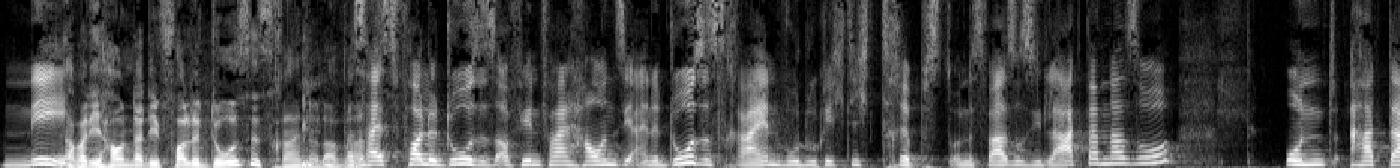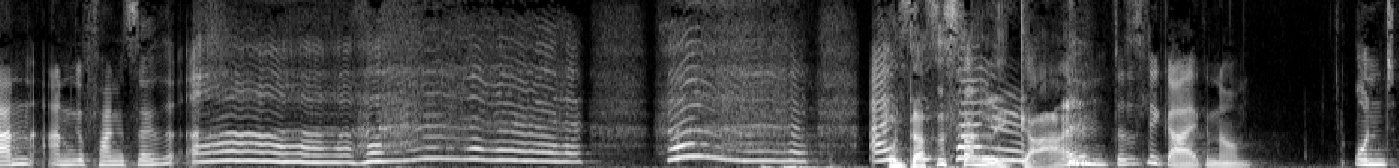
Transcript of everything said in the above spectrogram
nee. Aber die hauen da die volle Dosis rein, oder was? Was heißt volle Dosis? Auf jeden Fall hauen sie eine Dosis rein, wo du richtig trippst. Und es war so, sie lag dann da so und hat dann angefangen zu sagen, ah, ah, Und das ist dann legal? Das ist legal, genau. Und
